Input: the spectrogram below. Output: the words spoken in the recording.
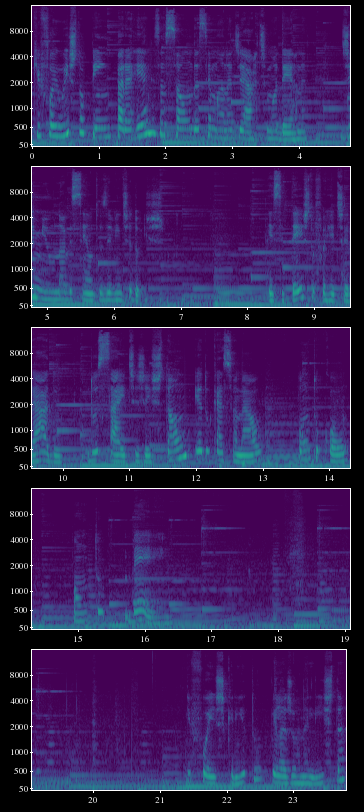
que foi o estopim para a realização da Semana de Arte Moderna de 1922. Esse texto foi retirado do site gestãoeducacional.com.br. e foi escrito pela jornalista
